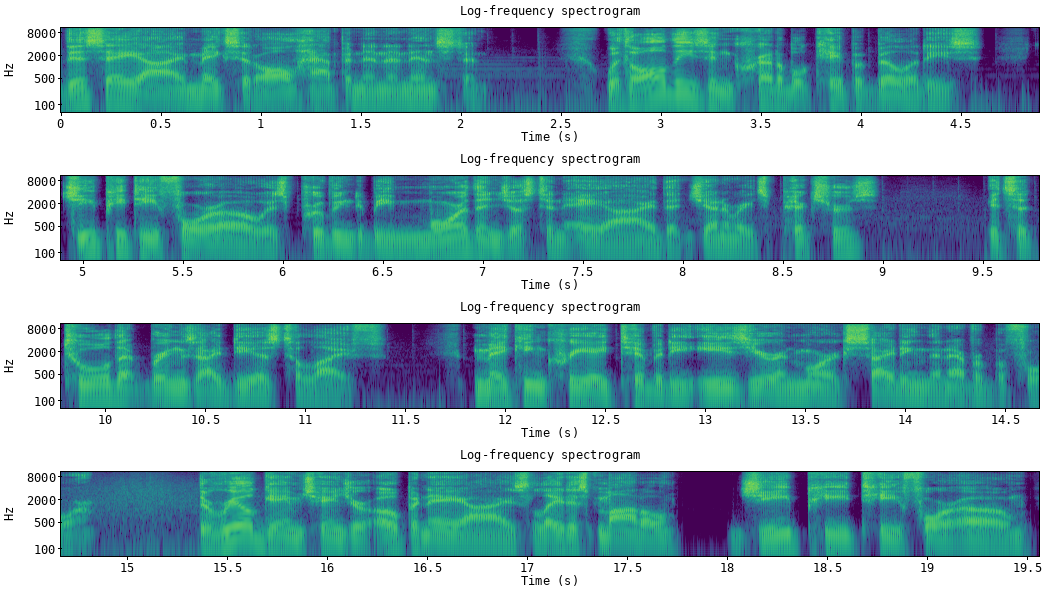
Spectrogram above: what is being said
this AI makes it all happen in an instant. With all these incredible capabilities, GPT-4o is proving to be more than just an AI that generates pictures. It's a tool that brings ideas to life, making creativity easier and more exciting than ever before. The real game changer OpenAI's latest model, GPT-4o,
